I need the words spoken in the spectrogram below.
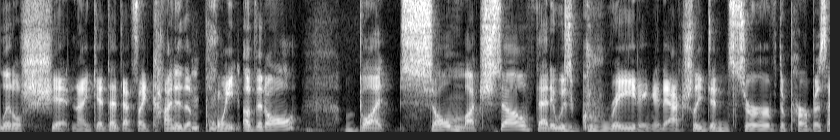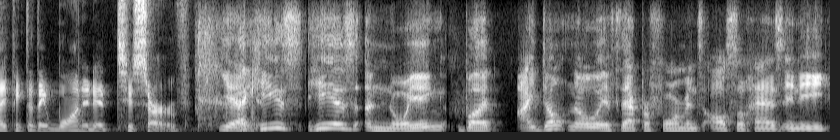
little shit. And I get that that's like kind of the point of it all, but so much so that it was grating. It actually didn't serve the purpose I think that they wanted it to serve. Yeah, he's he is annoying, but I don't know if that performance also has any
